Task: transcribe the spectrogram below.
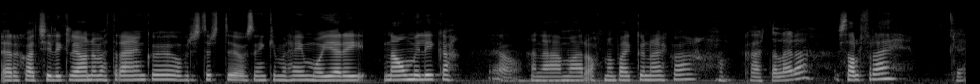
er eitthvað chill í klefanum eftir æfingu og fyrir styrtu og síðan kemur heim og ég er í námi líka. Þannig að maður opna bækunar eitthvað Hvað ert að læra? sálfræði Okay.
